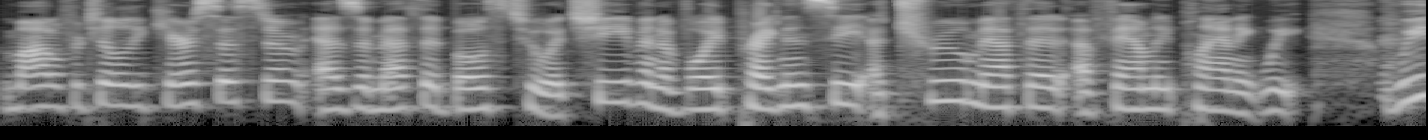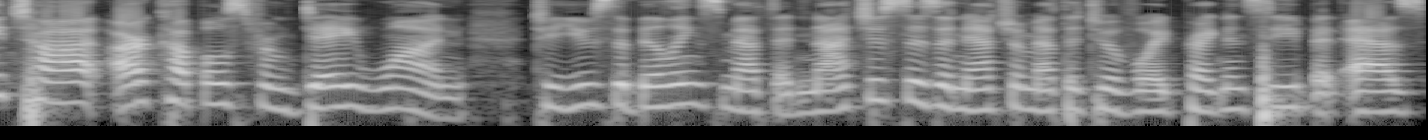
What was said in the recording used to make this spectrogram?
Model Fertility Care System as a method both to achieve and avoid pregnancy, a true method of family planning. We, we taught our couples from day one to use the Billings method, not just as a natural method to avoid pregnancy, but as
